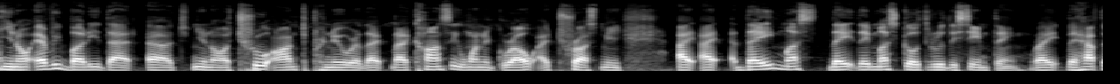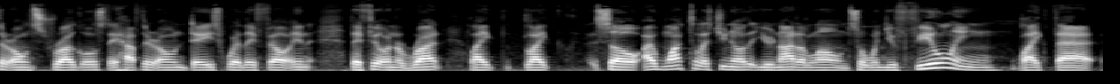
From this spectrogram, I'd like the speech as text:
you know everybody that uh, you know a true entrepreneur that, that constantly want to grow i trust me I, I they must they, they must go through the same thing right they have their own struggles they have their own days where they feel in they feel in a rut like like so i want to let you know that you're not alone so when you're feeling like that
